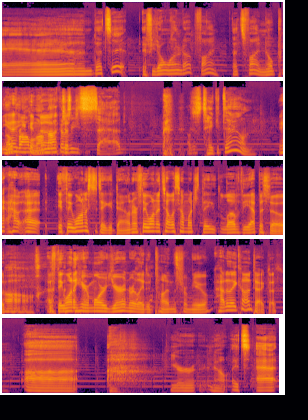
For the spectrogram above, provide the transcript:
And that's it. If you don't want it up, fine. That's fine. No, no Yeah, problem. can, I'm uh, not going to be sad. I'll just take it down. Yeah, how uh, if they want us to take it down, or if they want to tell us how much they love the episode, Oh. if they want to hear more urine-related puns from you, how do they contact us? Uh, you're no. It's at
